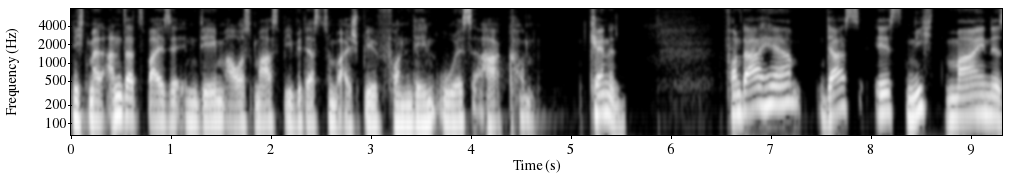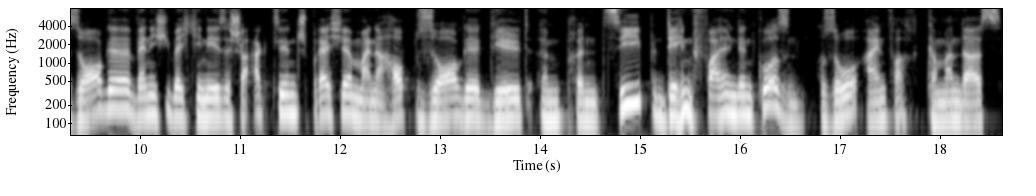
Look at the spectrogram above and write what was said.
nicht mal ansatzweise in dem Ausmaß, wie wir das zum Beispiel von den USA kommen, kennen. Von daher, das ist nicht meine Sorge, wenn ich über chinesische Aktien spreche. Meine Hauptsorge gilt im Prinzip den fallenden Kursen. So einfach kann man das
